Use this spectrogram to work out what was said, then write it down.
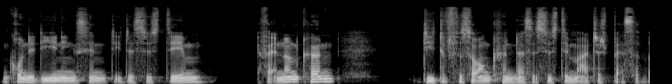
im Grunde diejenigen sind, die das System verändern können, die dafür sorgen können, dass es systematisch besser wird.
